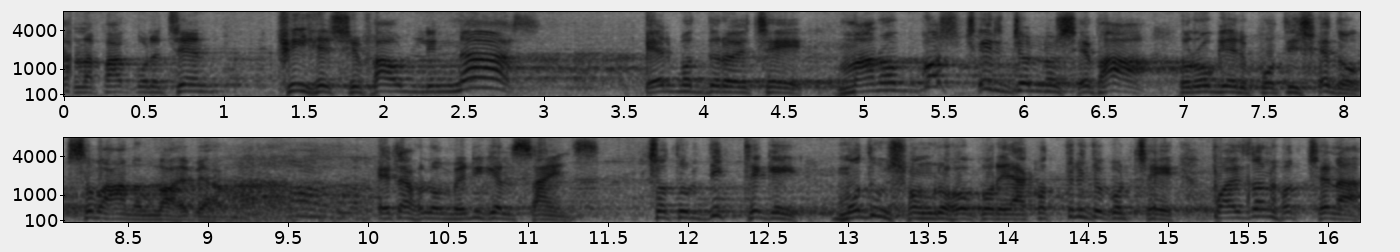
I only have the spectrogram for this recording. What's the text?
আল্লাহ পাক বলেছেন, ফিহে শিফাউল লিন্নাস। এর মধ্যে রয়েছে মানব গোষ্ঠীর জন্য সেবা, রোগের প্রতিষেধক। সুবহানাল্লাহ বিহামদিহি এটা হলো মেডিকেল সায়েন্স চতুর্দিক থেকে মধু সংগ্রহ করে একত্রিত করছে। পয়জন হচ্ছে না।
